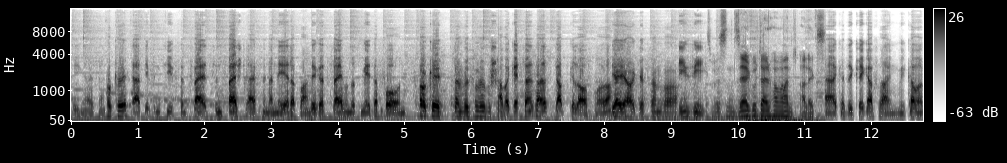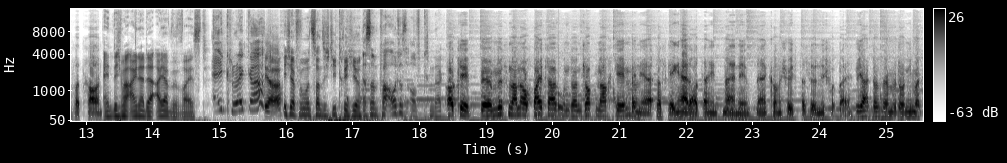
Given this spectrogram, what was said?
kriegen, Alter. Okay, Ja, definitiv sind zwei, sind zwei Streifen in der Nähe der Bahn, circa 200 Meter vor uns. okay, dann wissen wir Bescheid. Aber gestern ist alles glatt gelaufen, oder? Ja, ja, gestern war... Easy. Du bist ein sehr guter Informant, Alex. Ja, kannst du Klicker fragen, wie kann man vertrauen? Endlich mal einer, der Eier beweist. Ey, Cracker! Ja? Ich habe 25 Dietrich hier. Lass ein paar Autos aufknacken. Okay, wir müssen dann auch weiter unseren Job nachgehen. Wenn ihr das Gegenhideout da hinten einnehmt, ne, komme ich höchstpersönlich vorbei. Ja, das werden wir doch niemals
